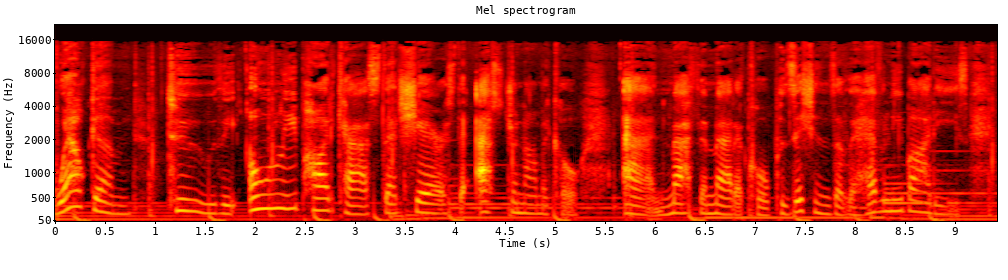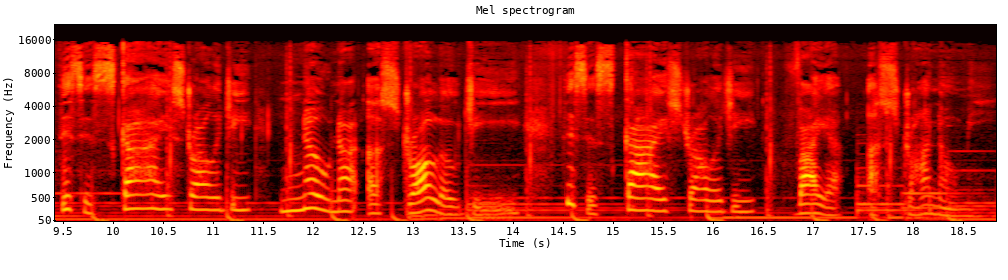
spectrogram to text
Welcome to the only podcast that shares the astronomical and mathematical positions of the heavenly bodies. This is sky astrology. No, not astrology. This is sky astrology via astronomy.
